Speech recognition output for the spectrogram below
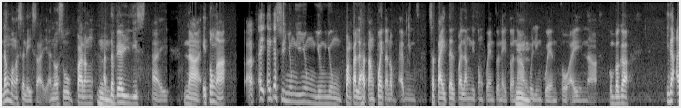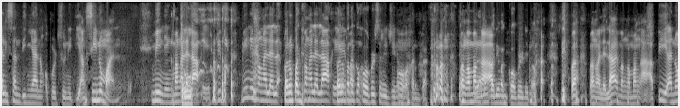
ng mga salaysay. Ano? So, parang hmm. at the very least ay na ito nga, at I, I guess yun yung, yun yung, yung, yung pangkalahatang point. Ano? I mean, sa title pa lang nitong kwento na ito, na ang hmm. huling kwento ay na, kumbaga, inaalisan din niya ng opportunity ang sino man meaning mga True. lalaki, 'di ba? Meaning mga lalaki. Parang pag mga lalaki, parang pag nagko-cover sa Regina oh, mga kanta. mga mga Wala pwede mag-cover nito. 'Di ba? Mga lalaki, mga mga aapi ano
